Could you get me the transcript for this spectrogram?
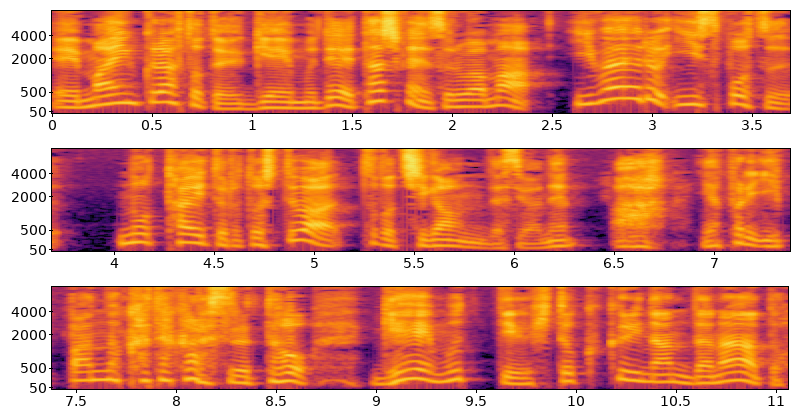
えー、マインクラフトというゲームで、確かにそれはまあ、いわゆる e スポーツのタイトルとしてはちょっと違うんですよね。あ、やっぱり一般の方からするとゲームっていう一括りなんだなと、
